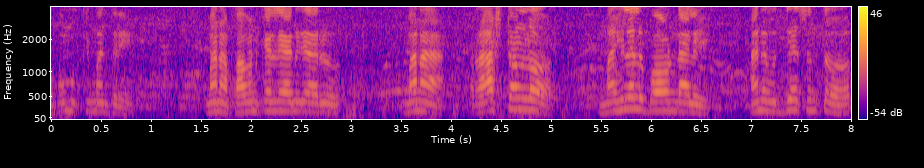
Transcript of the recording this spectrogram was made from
ఉప ముఖ్యమంత్రి మన పవన్ కళ్యాణ్ గారు మన రాష్ట్రంలో మహిళలు బాగుండాలి అనే ఉద్దేశంతో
